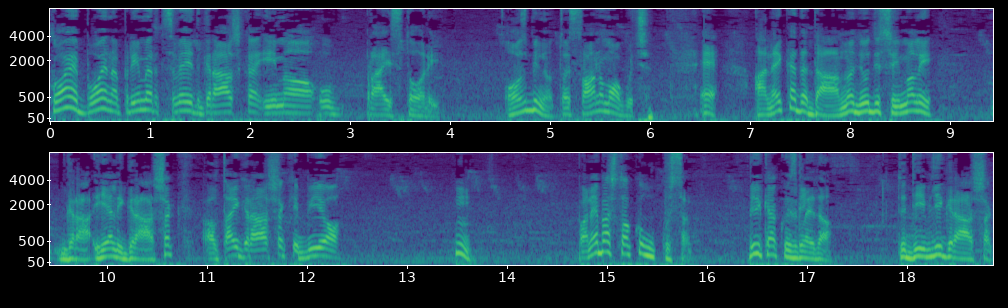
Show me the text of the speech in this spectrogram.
koje boje, na primer, cvet graška imao u praistoriji. Ozbiljno, to je stvarno moguće. E, a nekada davno ljudi su imali gra, jeli grašak, ali taj grašak je bio hm, pa ne baš toliko ukusan. Vidi kako je izgledao. To je divlji grašak.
